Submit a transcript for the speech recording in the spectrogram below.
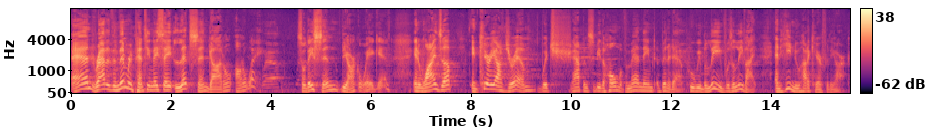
And rather than them repenting, they say, let's send God on, on away. So they send the ark away again. And it winds up in Kiriath Jearim, which happens to be the home of a man named Abinadab, who we believe was a Levite, and he knew how to care for the ark.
